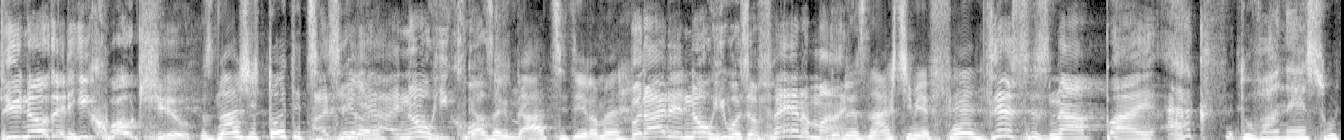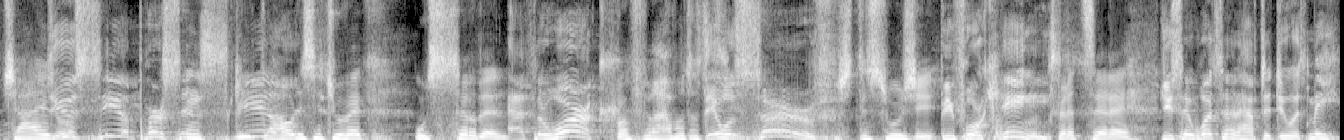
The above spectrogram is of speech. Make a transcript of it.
Do you know that he quotes you? Знаеш ли, той те I said, Yeah, цитира. I know he quotes Казах да, цитираме. But I didn't know he was a fan of Но не знаех, че ми е фен. This is not by accident. Това не е случайно. see a person Видял ли skilled си човек усърден at their work? в работата They will си? serve Ще служи before kings. пред царе. You say, What's that have to do with me?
